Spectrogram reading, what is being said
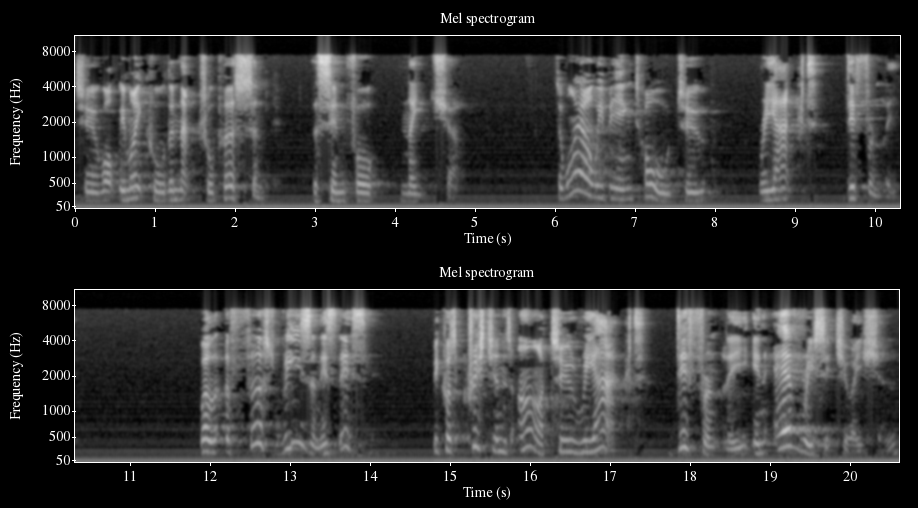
to what we might call the natural person, the sinful nature. So, why are we being told to react differently? Well, the first reason is this because Christians are to react differently in every situation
